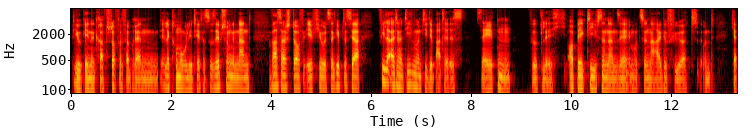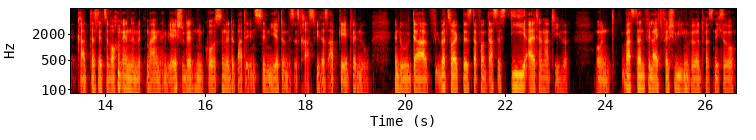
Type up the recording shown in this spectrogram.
biogene Kraftstoffe verbrennen, Elektromobilität hast du selbst schon genannt, Wasserstoff, E-Fuels, da gibt es ja viele Alternativen und die Debatte ist selten wirklich objektiv, sondern sehr emotional geführt. Und ich habe gerade das letzte Wochenende mit meinen MBA-Studenten im Kurs so eine Debatte inszeniert und es ist krass, wie das abgeht, wenn du, wenn du da überzeugt bist davon, das ist die Alternative. Und was dann vielleicht verschwiegen wird, was nicht so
